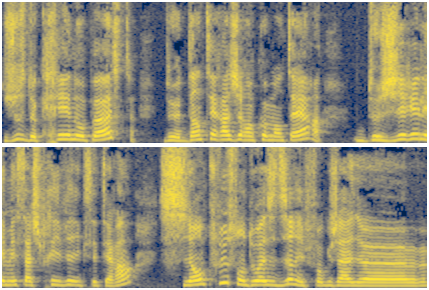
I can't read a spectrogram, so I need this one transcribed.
juste de créer nos posts, de d'interagir en commentaire, de gérer les messages privés, etc. Si en plus on doit se dire il faut que j'aille euh,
